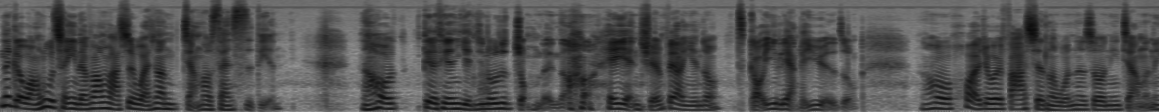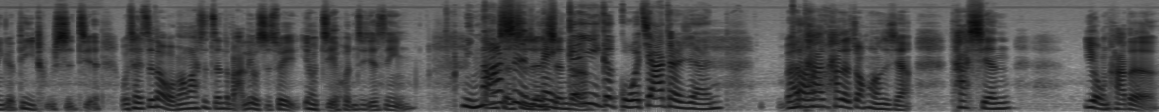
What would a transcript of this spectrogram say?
那个网络成瘾的方法是晚上讲到三四点，然后。第二天眼睛都是肿的，你知道吗？黑眼圈非常严重，搞一两个月的这种。然后后来就会发生了我那时候你讲的那个地图事件，我才知道我妈妈是真的把六十岁要结婚这件事情，你妈是每跟一个国家的人。然后他他的状况是这样，她先用他的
